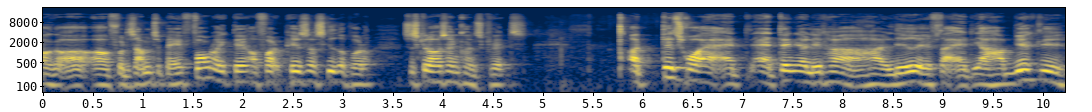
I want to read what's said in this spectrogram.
at, at, at få det samme tilbage. Får du ikke det, og folk pisser og skider på dig, så skal der også have en konsekvens. Og det tror jeg, at, at den jeg lidt har, har levet efter, at jeg har virkelig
